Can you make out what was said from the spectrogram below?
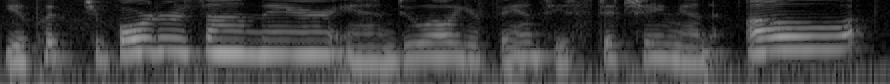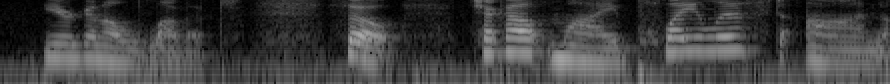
You put your borders on there and do all your fancy stitching and oh you're gonna love it. So check out my playlist on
